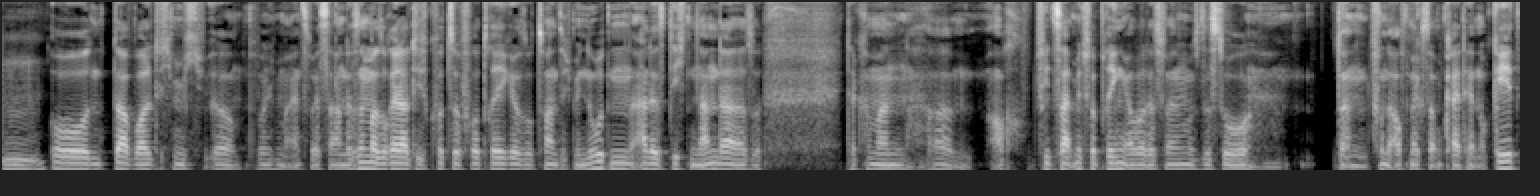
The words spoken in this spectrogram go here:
Mhm. Und da wollte ich mich, äh, wollte ich mal ein, zwei sagen. Das sind immer so relativ kurze Vorträge, so 20 Minuten, alles dichteinander. Also da kann man ähm, auch viel Zeit mit verbringen, aber das, wenn das so dann von der Aufmerksamkeit her noch geht.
